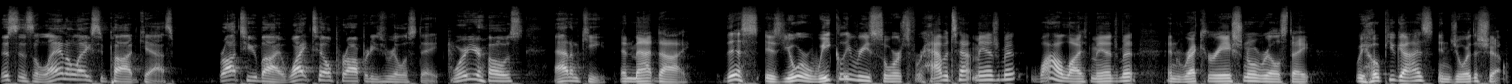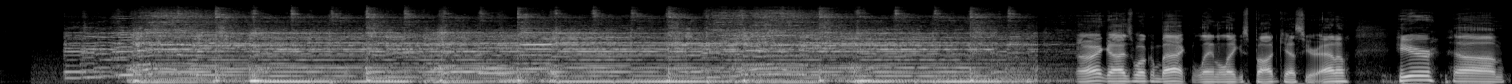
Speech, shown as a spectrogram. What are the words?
This is the Land Legacy Podcast, brought to you by Whitetail Properties Real Estate. We're your hosts, Adam Keith. and Matt Dye. This is your weekly resource for habitat management, wildlife management, and recreational real estate. We hope you guys enjoy the show. Right, guys, welcome back. Land and Legacy Podcast here. Adam here. Um,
